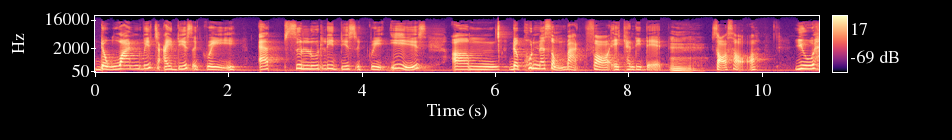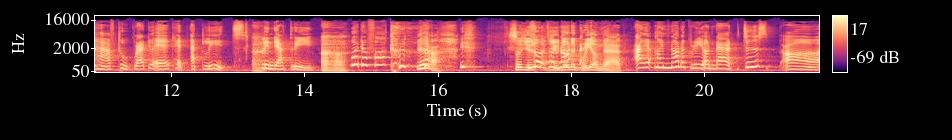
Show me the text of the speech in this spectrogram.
the one which I disagree, absolutely disagree, is um, the คุณสมบัติ for a candidate สอสอ you have to graduate at least ปริญญาตรี Uh-huh. what the fuck Yeah. So you So- so you don't not- agree on that. I I'm not agree on that. Just uh,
